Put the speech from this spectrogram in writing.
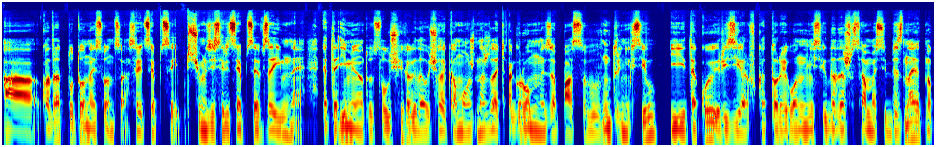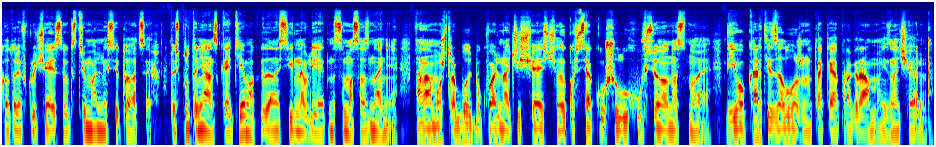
а квадрат Плутона и Солнца с рецепцией. Причем здесь рецепция взаимная. Это именно тот случай, когда у человека можно ждать огромный запас внутренних сил и такой резерв, который он не всегда даже сам о себе знает, но который включается в экстремальных ситуациях. То есть плутонианская тема, когда она сильно влияет на самосознание, она может работать буквально очищая человеку всякую шелуху духу, все наносное. В его карте заложена такая программа изначально.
